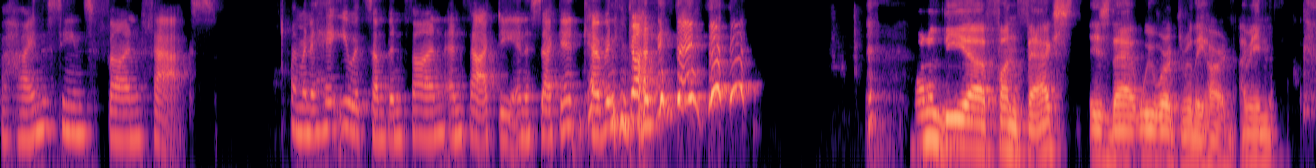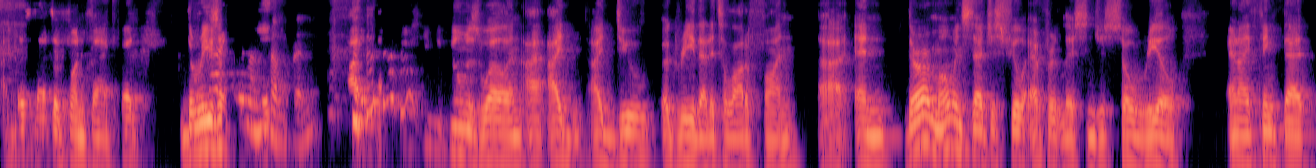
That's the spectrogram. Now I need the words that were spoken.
Behind the scenes fun facts. I'm going to hit you with something fun and facty in a second. Kevin, you got anything? One of the uh, fun facts is that we worked really hard. I mean, I guess that's a fun fact, but the reason something. I, I the film as well, and I, I I do agree that it's a lot of fun. Uh, and there are moments that just feel effortless and just so real. And I think that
